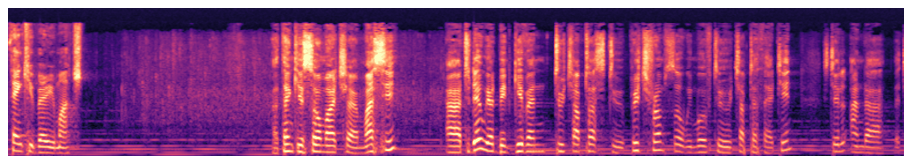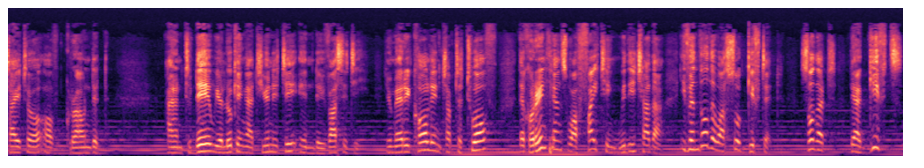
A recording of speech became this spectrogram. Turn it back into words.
Thank you very much. Uh, thank you so much, uh, Mercy. Uh, today we had been given two chapters to preach from, so we move to chapter 13, still under the title of Grounded. And today we are looking at unity in diversity. You may recall in chapter 12, the Corinthians were fighting with each other, even though they were so gifted, so that their gifts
